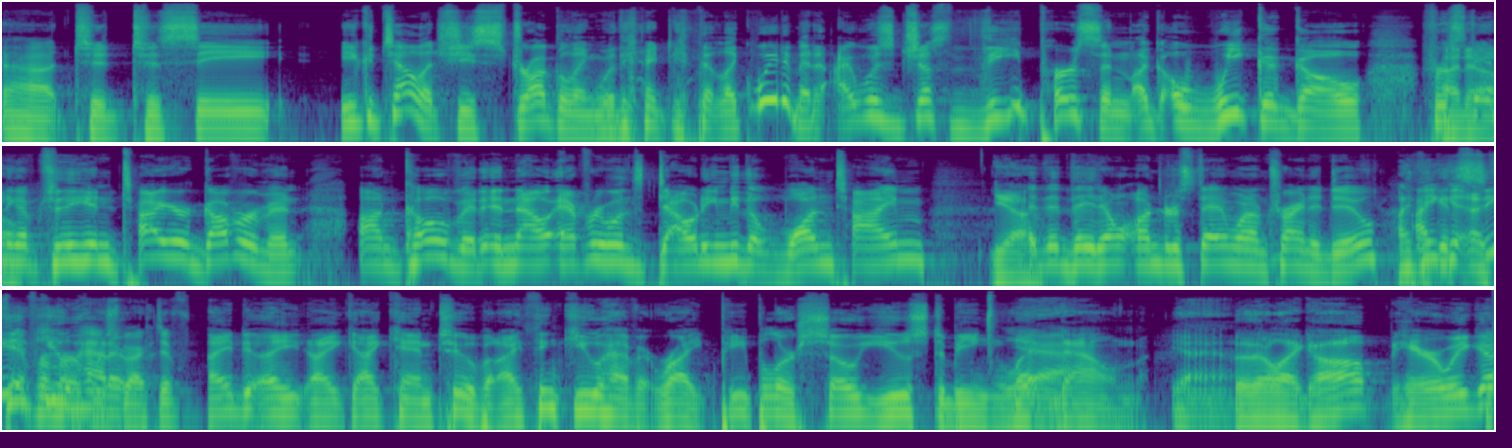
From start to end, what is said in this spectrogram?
uh, to to see. You could tell that she's struggling with the idea that, like, wait a minute, I was just the person like a week ago for standing up to the entire government on COVID, and now everyone's doubting me the one time. Yeah. that they don't understand what I'm trying to do. I, can see it from her perspective. It, I, do- I, I, I can too, but I think you have it right. People are so used to being let Yeah. down. Yeah, yeah. that They're like, oh, here we go.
